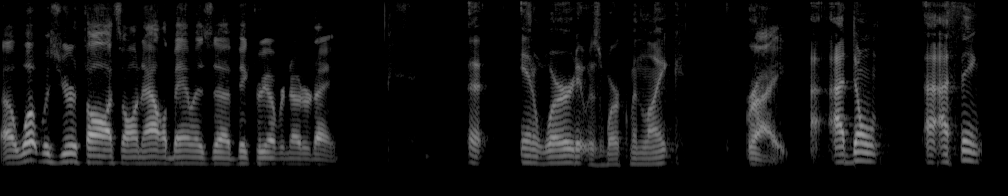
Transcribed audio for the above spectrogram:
uh, what was your thoughts on Alabama's uh, victory over Notre Dame? Uh, in a word, it was workmanlike. Right. I, I don't. I think.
